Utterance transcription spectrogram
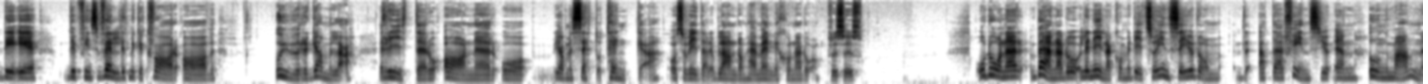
det, är, det finns väldigt mycket kvar av urgamla riter och aner och ja, men sätt att tänka och så vidare bland de här människorna då. precis. Och då när Bernhard och Lenina kommer dit så inser ju de att där finns ju en ung man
